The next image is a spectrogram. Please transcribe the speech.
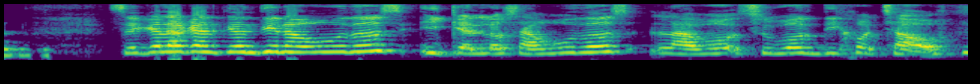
sé que la canción tiene agudos y que en los agudos la vo- su voz dijo chao.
